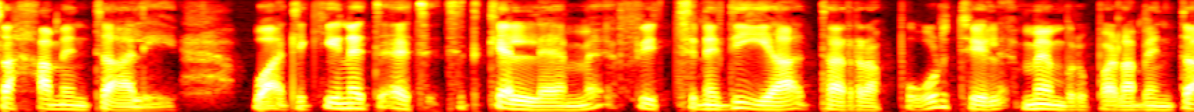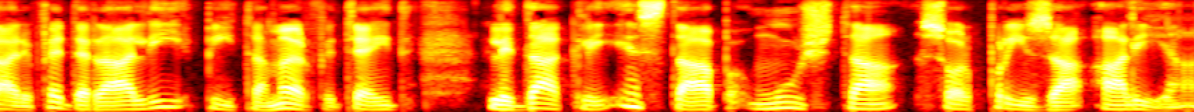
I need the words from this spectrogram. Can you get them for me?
saħħa mentali. Waqt li kienet qed titkellem fit-tnedija tar-rapport, il-Membru Parlamentari Federali Peta Murphy tgħid li dak li instab mhux ta' sorpriża għaliha.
